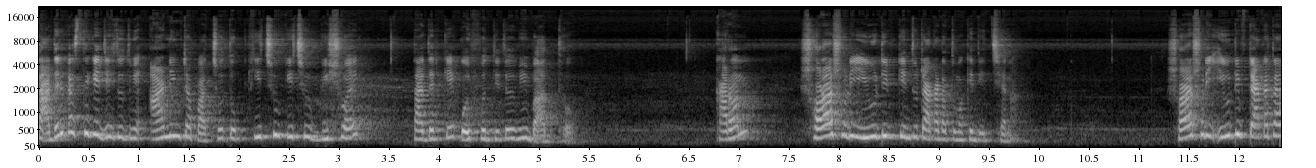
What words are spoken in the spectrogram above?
তাদের কাছ থেকে যেহেতু তুমি আর্নিংটা পাচ্ছ, তো কিছু কিছু বিষয় তাদেরকে কৈফত দিতে তুমি বাধ্য। কারণ সরাসরি ইউটিউব কিন্তু টাকাটা তোমাকে দিচ্ছে না। সরাসরি ইউটিউব টাকাটা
